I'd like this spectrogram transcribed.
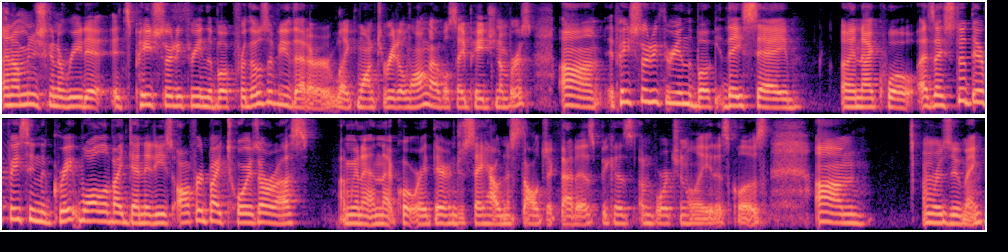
and I'm just going to read it. It's page 33 in the book. For those of you that are like want to read along, I will say page numbers. Um, page 33 in the book, they say, and I quote, As I stood there facing the great wall of identities offered by Toys R Us, I'm going to end that quote right there and just say how nostalgic that is because unfortunately it is closed. Um, I'm resuming.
